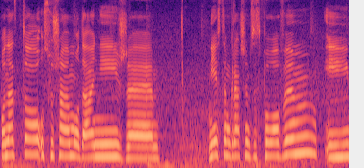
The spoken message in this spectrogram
Ponadto usłyszałam od Ani, że nie jestem graczem zespołowym i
